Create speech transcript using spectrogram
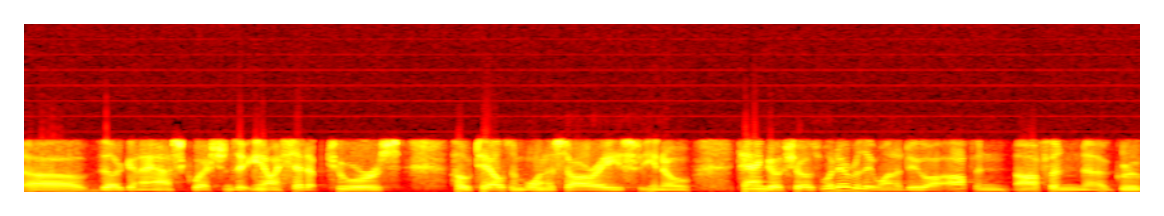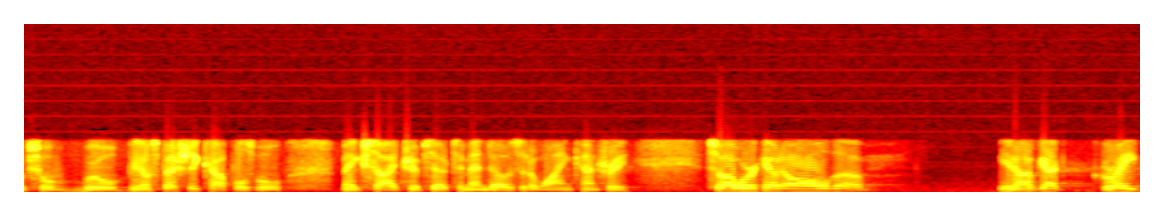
Uh, they're going to ask questions. You know, I set up tours, hotels in Buenos Aires. You know, tango shows, whatever they want to do. Often, often uh, groups will, will, you know, especially couples will make side trips out to Mendoza, to wine country. So I work out all the, you know, I've got great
